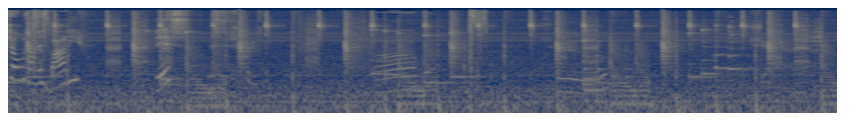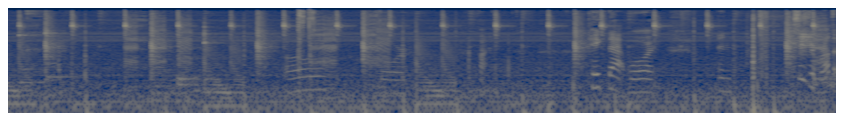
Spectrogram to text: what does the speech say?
shows on this body. This, Take that, boy. And this is your brother.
